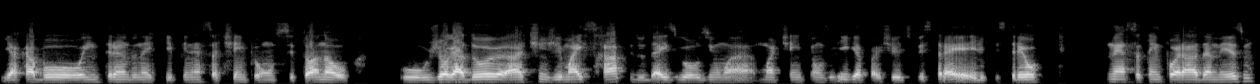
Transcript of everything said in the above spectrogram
e acabou entrando na equipe nessa Champions, se torna o, o jogador a atingir mais rápido 10 gols em uma, uma Champions League a partir de sua estreia. Ele estreou nessa temporada mesmo.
